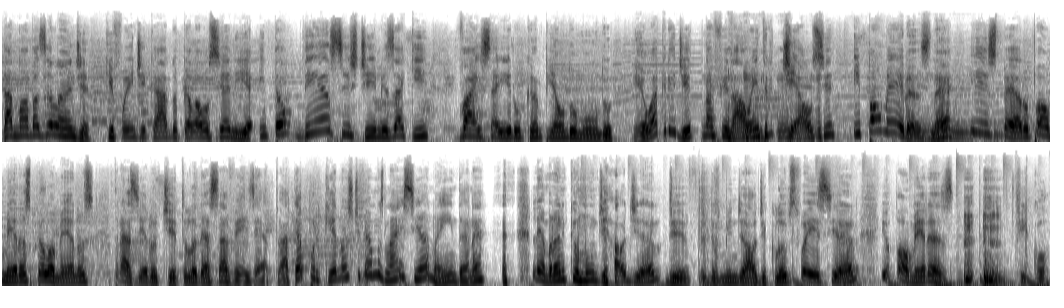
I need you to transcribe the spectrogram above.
da Nova Zelândia, que foi indicado pela Oceania. Então, desses times aqui, vai sair o campeão do mundo. Eu acredito na final entre Chelsea e Palmeiras, né? E espero o Palmeiras, pelo menos, trazer o título dessa vez, é. Até porque nós tivemos lá esse ano ainda, né? Lembrando que o Mundial de ano, de- do Mundial de Clubes foi esse ano e o Palmeiras ficou.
